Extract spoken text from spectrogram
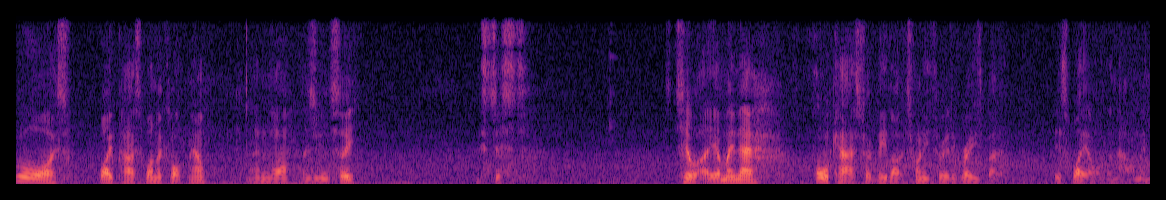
Oh, it's way past one o'clock now, and uh, as you can see, it's just it's too early. I mean, uh, forecast for it be like 23 degrees, but it's way hotter than that. I mean,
